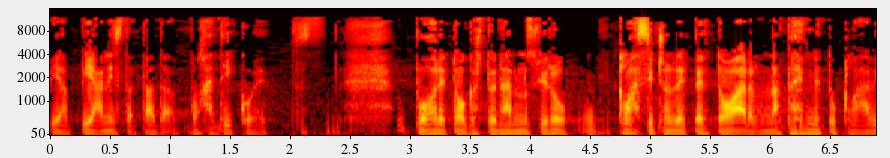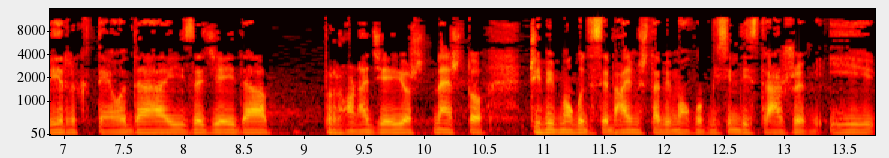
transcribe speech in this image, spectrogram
ja, pijanista tada, mladi koji je pored toga što je naravno svirao klasičan repertoar na predmetu klavir, hteo da izađe i da pronađe još nešto čim bi mogo da se bavim, šta bi mogo, mislim, da istražujem. I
